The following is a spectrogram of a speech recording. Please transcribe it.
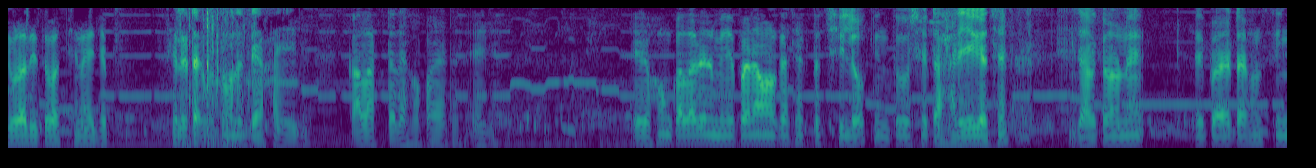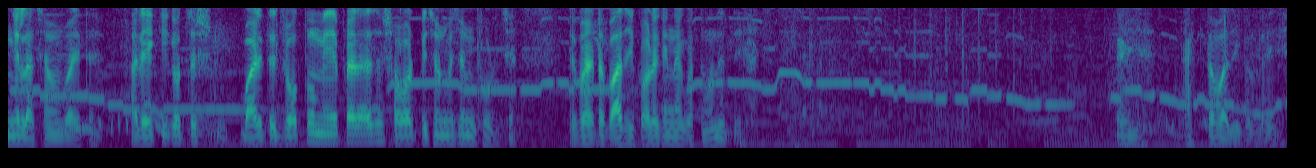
জোড়া দিতে পারছি না। এই যে ছেলেটা একবার তোমাদের দেখাই, এই যে কালারটা দেখো পায়রাটার, এই যে। এরকম কালারের মেয়ে পায়রা আমার কাছে একটা ছিল, কিন্তু সেটা হারিয়ে গেছে। যার কারণে এই পায়রাটা এখন সিঙ্গেল আছে আমার বাড়িতে। আর এই কী করছে বাড়িতে যত মেয়ে প্যারা আছে সবার পিছন পিছন ঘুরছে। এই পায়রাটা বাজি করে কিনা একবার তোমাদের দেখাই। এই যে, একটা বাজি করল, এই যে।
